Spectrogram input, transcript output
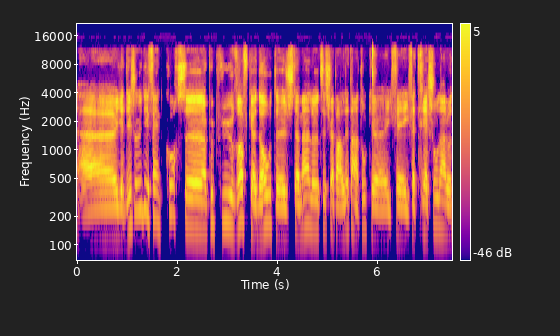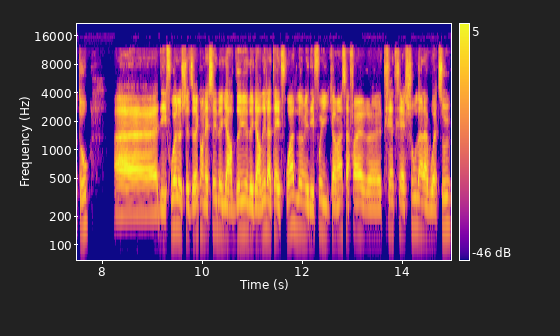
Euh, il y a déjà eu des fins de course euh, un peu plus rough que d'autres. justement, là, je te parlais tantôt qu'il fait, il fait très chaud dans l'auto. des fois, là, je te dirais qu'on essaye de garder, de garder la tête froide, là, mais des fois, il commence à faire très, très chaud dans la voiture.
